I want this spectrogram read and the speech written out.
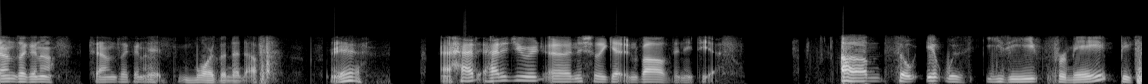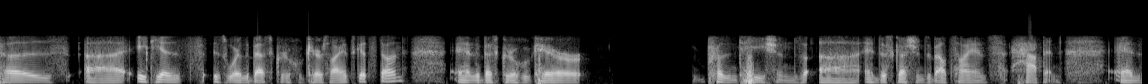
sounds like enough. Sounds like enough. It, more than enough. Yeah. Uh, how how did you uh, initially get involved in ATS? Um, so it was easy for me because uh, ATS is where the best critical care science gets done, and the best critical care presentations uh, and discussions about science happen. And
